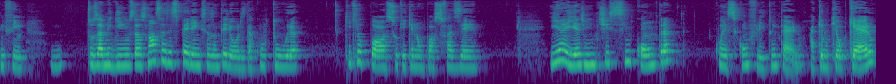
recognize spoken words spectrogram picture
enfim, dos amiguinhos das nossas experiências anteriores, da cultura. O que, que eu posso, o que, que não posso fazer. E aí a gente se encontra com esse conflito interno. Aquilo que eu quero,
